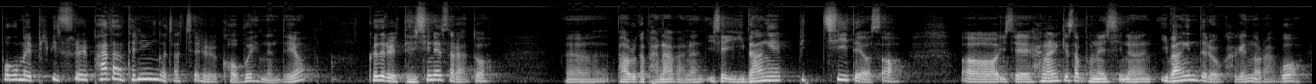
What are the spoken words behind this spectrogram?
복음의 빛을 받아들이는 것 자체를 거부했는데요. 그들을 대신해서라도 어, 바울과 바나바는 이제 이방의 빛이 되어서 어, 이제 하나님께서 보내시는 이방인들을 가겠노라고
